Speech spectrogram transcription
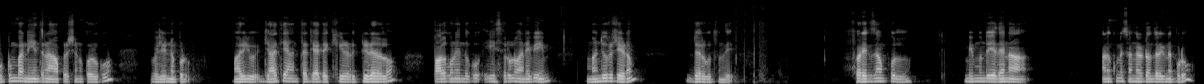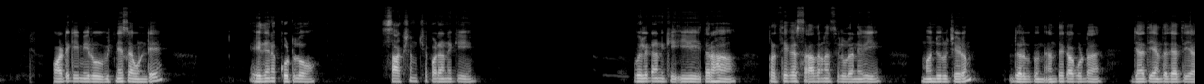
కుటుంబ నియంత్రణ ఆపరేషన్ కొరకు వెళ్ళినప్పుడు మరియు జాతీయ అంతర్జాతీయ క్రీడ క్రీడలలో పాల్గొనేందుకు ఈ సెలవులు అనేవి మంజూరు చేయడం జరుగుతుంది. ఫర్ ఎగ్జాంపుల్ మీ ముందు ఏదైనా అనుకునే సంఘటన జరిగినప్పుడు వాటికి మీరు విట్నెస్గా ఉంటే ఏదైనా కోర్టులో సాక్ష్యం చెప్పడానికి వెళ్ళడానికి ఈ తరహా ప్రత్యేక సాధారణ సెలవులు అనేవి మంజూరు చేయడం జరుగుతుంది. అంతేకాకుండా జాతీయ అంతర్జాతీయ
